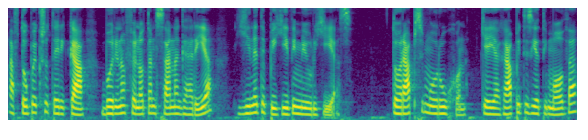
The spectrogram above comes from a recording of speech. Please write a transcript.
Αυτό που εξωτερικά μπορεί να φαινόταν σαν αγκαρία, γίνεται πηγή δημιουργίας. Το ράψιμο ρούχων, και η αγάπη της για τη μόδα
